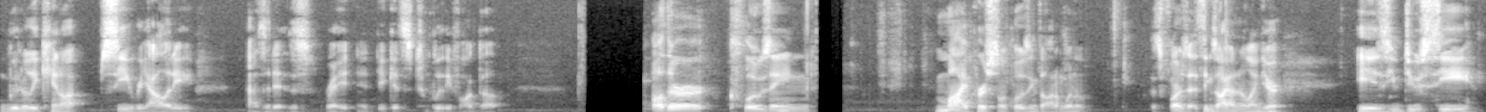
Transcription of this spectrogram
literally cannot see reality as it is, right? It, it gets completely fogged up. Other closing my personal closing thought, I'm gonna as far as things I underlined here, is you do see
